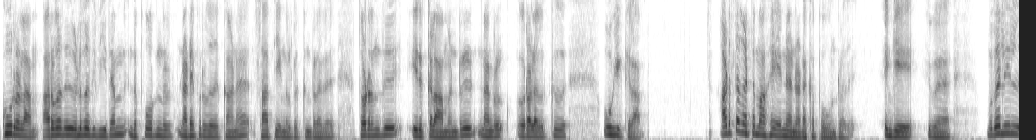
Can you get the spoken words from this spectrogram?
கூறலாம். அறுபது எழுபது வீதம் இந்த போர் நடைபெறுவதற்கான சாத்தியங்கள் இருக்கின்றது. தொடர்ந்து இருக்கலாம் என்று நாங்கள் ஓரளவுக்கு ஊகிக்கலாம். அடுத்த கட்டமாக என்ன நடக்கப் போகின்றது? இங்கே இவ முதலில்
